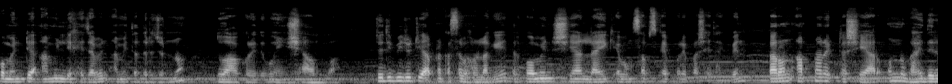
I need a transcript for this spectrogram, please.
কমেন্টে আমি লিখে যাবেন, আমি তাদের জন্য দোয়া করে দেবো ইনশাআল্লাহ। যদি ভিডিওটি আপনার কাছে ভালো লাগে, তাহলে কমেন্ট, শেয়ার, লাইক এবং সাবস্ক্রাইব করে পাশে থাকবেন। কারণ আপনার একটা শেয়ার অন্য ভাইদের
